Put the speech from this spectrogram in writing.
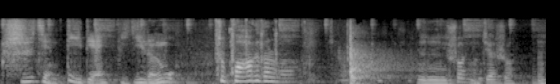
时间、地点以及人物。这八个字吗？你你说，你接着说。嗯，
